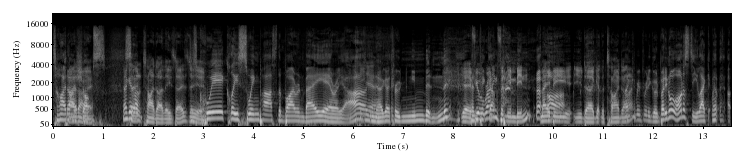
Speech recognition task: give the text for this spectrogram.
tie dye Tie-dye. shops. Don't get So a lot of tie dye these days, do just you? quickly swing past the Byron Bay area. You know, go through Nimbin. yeah, if you were running up- for Nimbin, maybe you'd uh, get the tie dye. That could be pretty good. But in all honesty, like uh,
